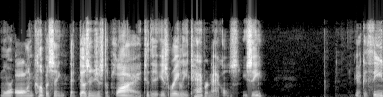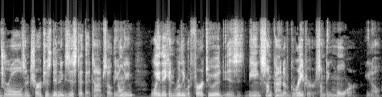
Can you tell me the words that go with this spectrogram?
more all encompassing that doesn't just apply to the Israeli tabernacles. You see? Yeah, cathedrals and churches didn't exist at that time. So the only way they can really refer to it is being some kind of greater, something more, you know.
